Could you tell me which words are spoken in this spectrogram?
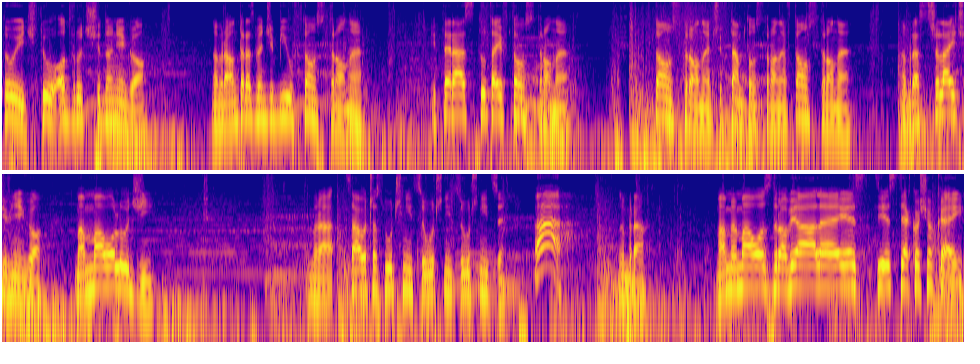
Tu idź, tu, odwróć się do niego. Dobra, on teraz będzie bił w tą stronę. I teraz tutaj w tą stronę. W tą stronę, czy w tamtą stronę? W tą stronę. Dobra, strzelajcie w niego. Mam mało ludzi. Dobra, cały czas łucznicy, łucznicy, łucznicy. A! Dobra. Mamy mało zdrowia, ale jest, jest jakoś okej.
